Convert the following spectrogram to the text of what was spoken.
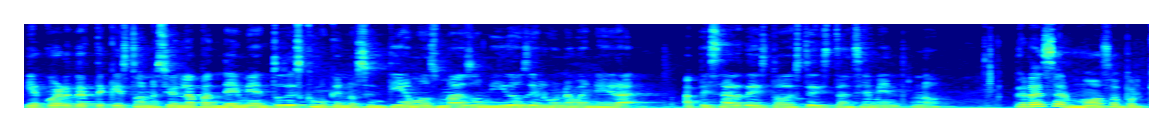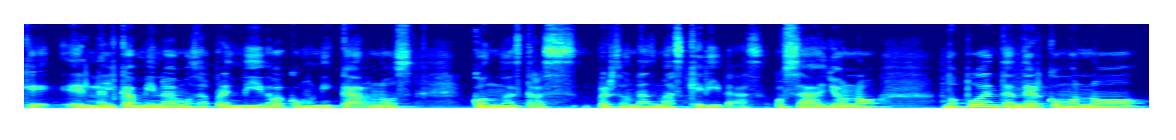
Y acuérdate que esto nació en la pandemia, entonces como que nos sentíamos más unidos de alguna manera a pesar de todo este distanciamiento, ¿no? Pero es hermoso porque en el camino hemos aprendido a comunicarnos con nuestras personas más queridas. O sea, yo no, no puedo entender cómo no,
